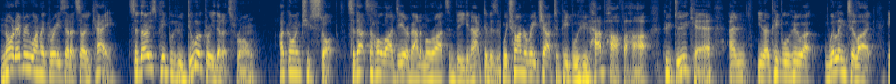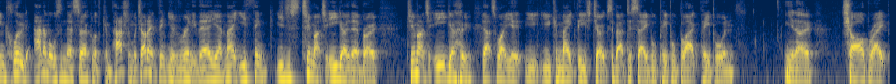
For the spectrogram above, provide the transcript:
Not everyone agrees that it's okay. So those people who do agree that it's wrong are going to stop. So that's the whole idea of animal rights and vegan activism. We're trying to reach out to people who have half a heart, who do care, and you know, people who are willing to like include animals in their circle of compassion, which I don't think you're really there yet, mate. You think you're just too much ego there, bro. Too much ego. That's why you, you, you can make these jokes about disabled people, black people, and you know, child rape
